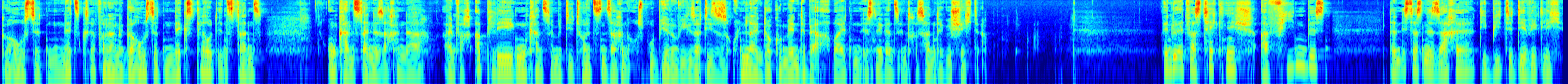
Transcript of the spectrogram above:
gehosteten Netz, von einer gehosteten Nextcloud-Instanz und kannst deine Sachen da einfach ablegen, kannst damit die tollsten Sachen ausprobieren. Und wie gesagt, dieses Online-Dokumente bearbeiten ist eine ganz interessante Geschichte. Wenn du etwas technisch affin bist, dann ist das eine Sache, die bietet dir wirklich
